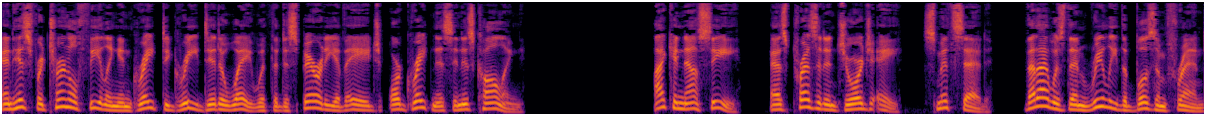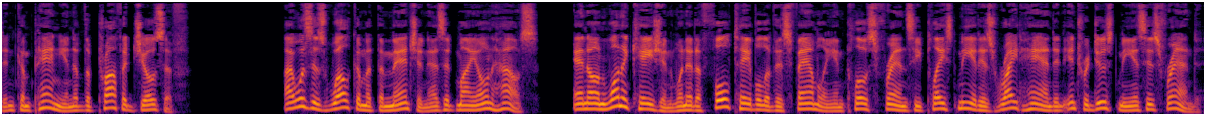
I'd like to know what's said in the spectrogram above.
and his fraternal feeling in great degree did away with the disparity of age or greatness in his calling. I can now see, as President George A. Smith said, that I was then really the bosom friend and companion of the prophet Joseph. I was as welcome at the mansion as at my own house, and on one occasion when at a full table of his family and close friends he placed me at his right hand and introduced me as his friend,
